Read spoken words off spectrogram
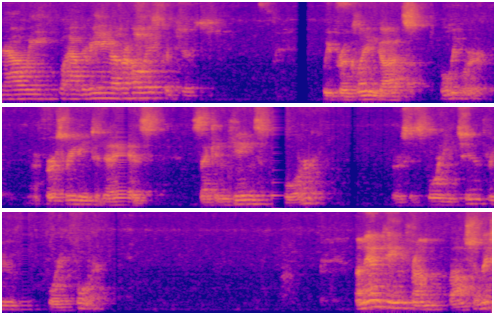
Now we will have the reading of our Holy Scriptures. We proclaim God's holy word. Our first reading today is 2 Kings 4, verses 42 through 44. A man came from Baal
